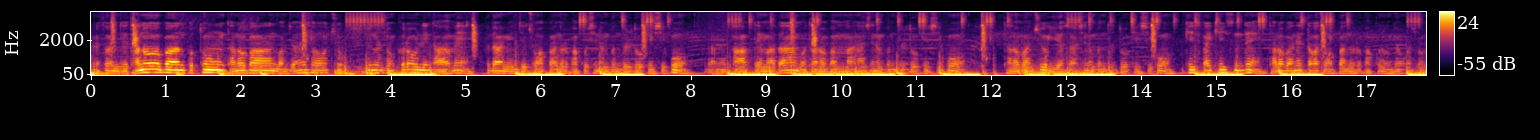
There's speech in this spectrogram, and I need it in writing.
그래서 이제 단어반 보통 단어반 먼저 해서 쭉 수준을 좀 끌어올린 다음에 그 다음에 이제 종합반으로 바꾸시는 분들도 계시고 그 다음에 방학 때마다 뭐 단어반만 하시는 분들도 계시고 단어반 쭉 이어서 하시는 분들도 계시고 case by case인데 단어반 했다가 종합반으로 바꾸는 경우가 좀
